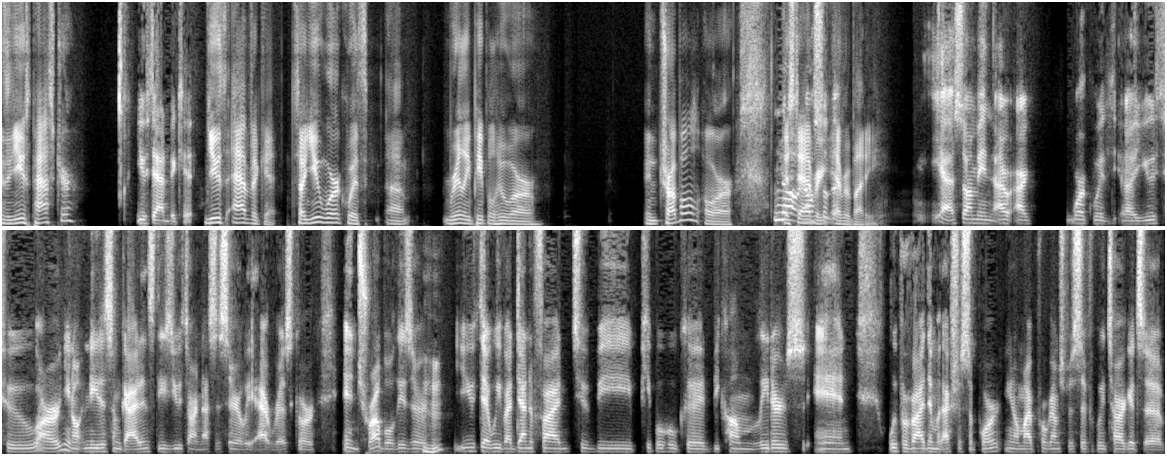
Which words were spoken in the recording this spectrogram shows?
as a youth pastor, Youth advocate. youth advocate. So you work with um, really people who are in trouble, or No, just every the- everybody. Yeah, so I mean, I, I work with uh, youth who are, you know, needed some guidance. These youth aren't necessarily at risk or in trouble. These are Mhm. youth that we've identified to be people who could become leaders, and we provide them with extra support. You know, my program specifically targets a,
